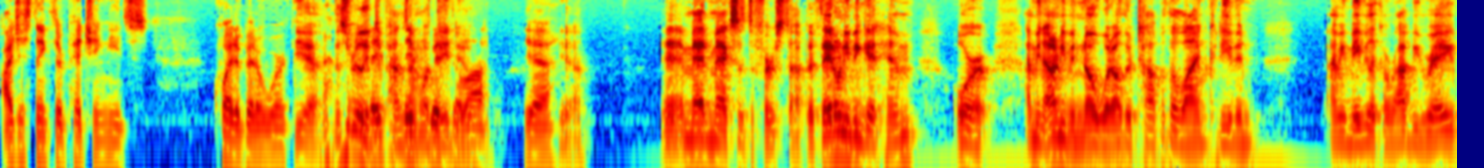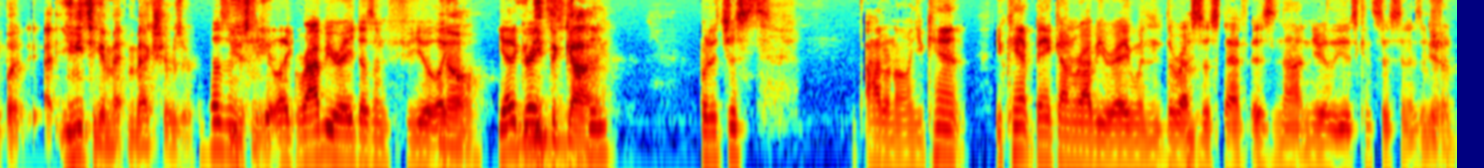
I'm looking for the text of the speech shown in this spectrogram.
I just think their pitching needs quite a bit of work. Yeah, this really depends on what they do. Yeah. Yeah. And Mad Max is the first step. If they don't even get him, or I mean, I don't even know what other top of the line could even. I mean, maybe like a Robbie Ray, but uh, you need to get Ma- Max Scherzer. It doesn't You just need- like Robbie Ray doesn't feel like no, he had a you great need the guy. but it just I don't know. You can't you can't bank on Robbie Ray when the rest of the staff is not nearly as consistent as it Mm-hmm. Yeah. should.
